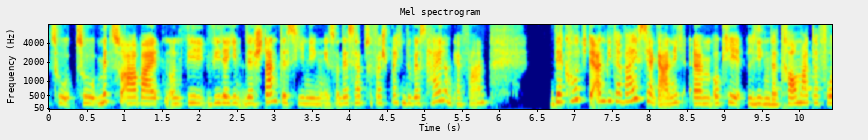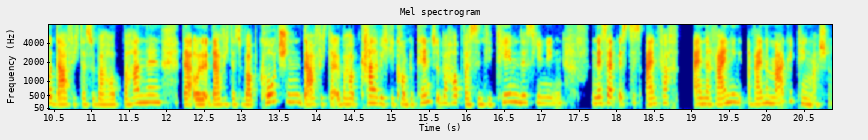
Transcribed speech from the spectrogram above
zu, zu mitzuarbeiten und wie, wie der, der Stand desjenigen ist. Und deshalb zu versprechen, du wirst Heilung erfahren, der Coach, der Anbieter weiß ja gar nicht, ähm, okay, liegen da Traumata vor, darf ich das überhaupt behandeln, da, oder darf ich das überhaupt coachen, darf ich da überhaupt, kann, habe ich die Kompetenz überhaupt, was sind die Themen desjenigen? Und deshalb ist es einfach eine reine, reine Marketingmasche,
